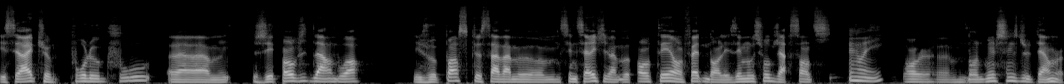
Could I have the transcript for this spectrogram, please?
Et c'est vrai que pour le coup, euh, j'ai envie de la revoir. Et je pense que ça va me. C'est une série qui va me hanter en fait dans les émotions que j'ai ressenties, Oui. dans le, dans le bon sens du terme.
